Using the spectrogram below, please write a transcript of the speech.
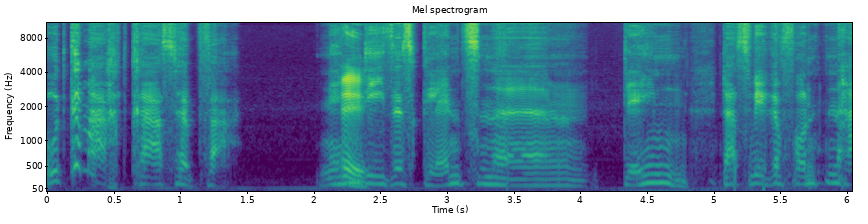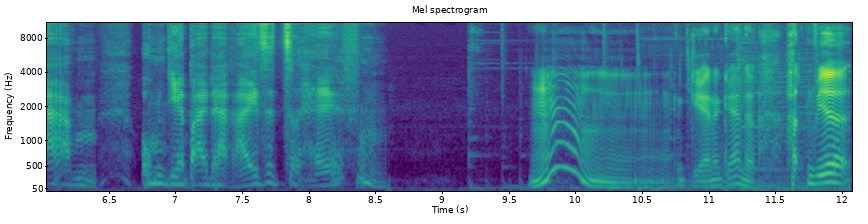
Gut gemacht, Grashüpfer. Nimm Ey. dieses glänzende äh, Ding, das wir gefunden haben, um dir bei der Reise zu helfen. Hm, gerne, gerne. Hatten wir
